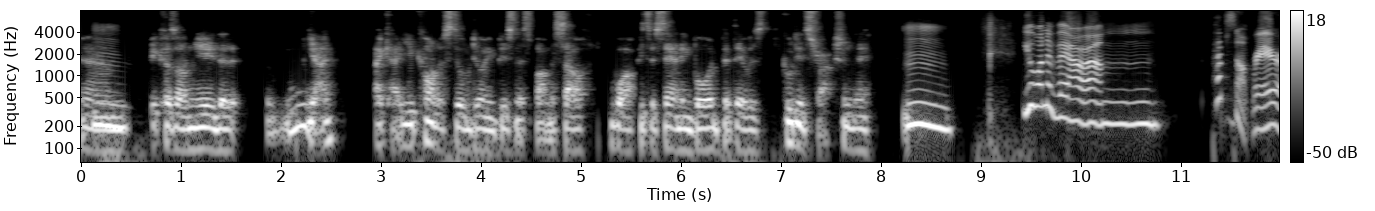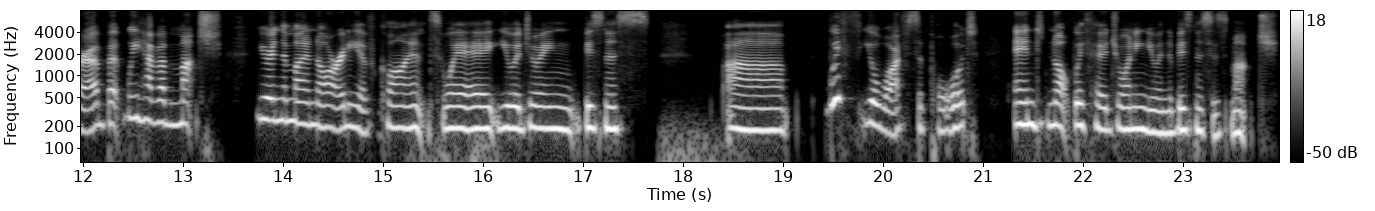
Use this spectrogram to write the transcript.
um, mm. because I knew that, you know, okay, you're kind of still doing business by myself. Wife is a sounding board, but there was good instruction there. Mm. You're one of our, um, perhaps not rarer, but we have a much. You're in the minority of clients where you are doing business uh, with your wife's support and not with her joining you in the business as much.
